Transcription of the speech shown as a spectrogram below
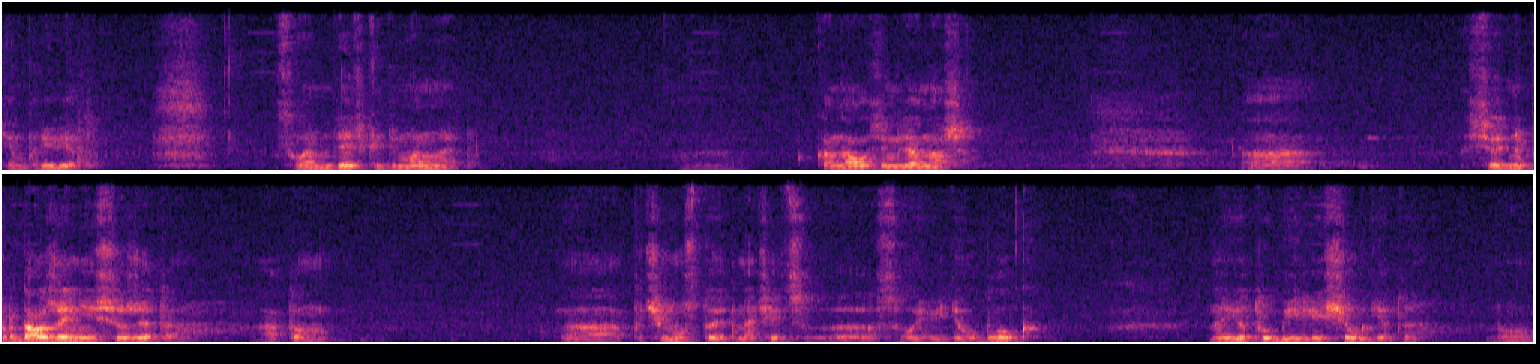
Всем привет! С вами дядька Демоноид. Канал Земля Наша. А, сегодня продолжение сюжета о том, а, почему стоит начать э, свой видеоблог на ютубе или еще где-то. Ну,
